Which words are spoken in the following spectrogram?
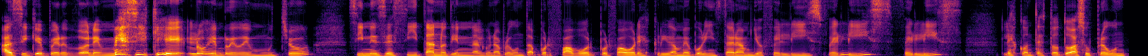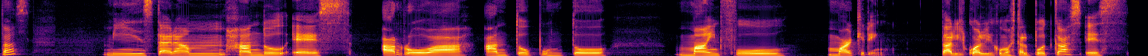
Así que perdónenme si que los enredé mucho. Si necesitan o tienen alguna pregunta, por favor, por favor, escríbanme por Instagram. Yo feliz, feliz, feliz les contesto todas sus preguntas. Mi Instagram handle es arroba anto.mindfulmarketing. Tal cual y como está el podcast, es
